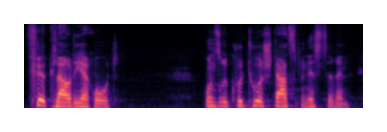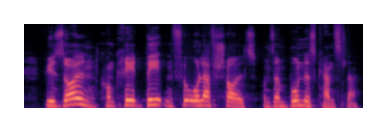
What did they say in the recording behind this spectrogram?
für Claudia Roth, unsere Kulturstaatsministerin. Wir sollen konkret beten für Olaf Scholz, unseren Bundeskanzler.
